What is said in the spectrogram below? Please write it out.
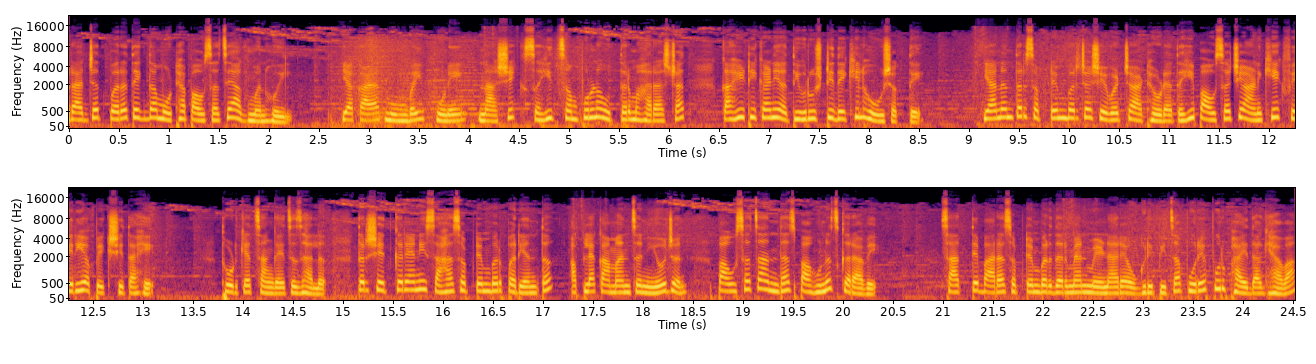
राज्यात परत एकदा मोठ्या पावसाचे आगमन होईल. या काळात मुंबई पुणे नाशिक सहित संपूर्ण उत्तर महाराष्ट्रात काही ठिकाणी अतिवृष्टी देखील होऊ शकते. यानंतर सप्टेंबरच्या शेवटच्या आठवड्यातही पावसाची आणखी एक फेरी अपेक्षित आहे. थोडक्यात सांगायचं झालं तर शेतकऱ्यांनी सहा सप्टेंबरपर्यंत आपल्या कामांचं नियोजन पावसाचा अंदाज पाहूनच करावे. सात ते बारा सप्टेंबर दरम्यान मिळणाऱ्या उघडीपीचा पुरेपूर फायदा घ्यावा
